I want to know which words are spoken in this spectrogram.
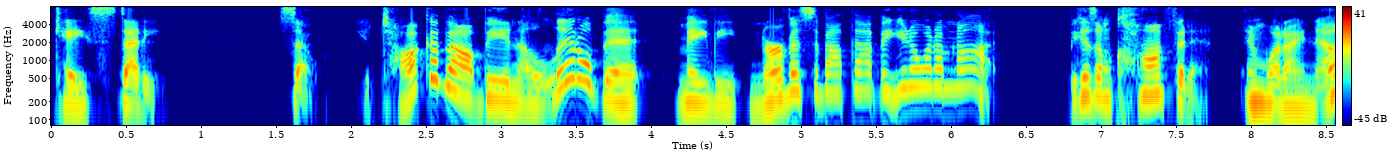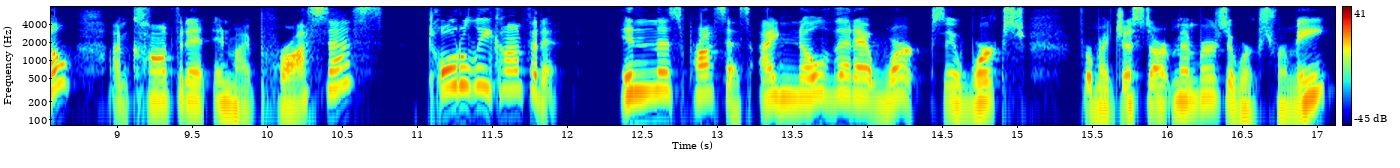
case study. So you talk about being a little bit maybe nervous about that, but you know what? I'm not because I'm confident in what I know. I'm confident in my process, totally confident in this process. I know that it works. It works for my Just Start members. It works for me.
